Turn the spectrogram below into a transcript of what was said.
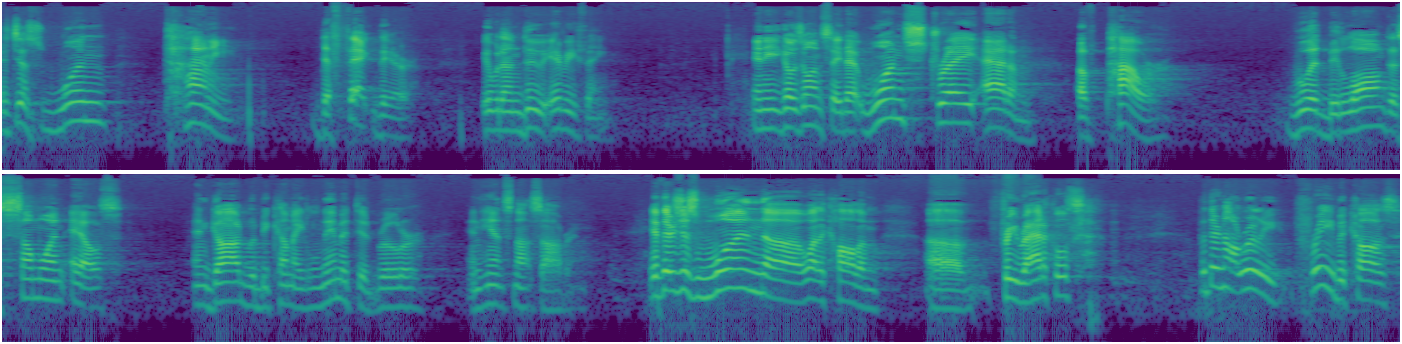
It's just one tiny defect there, it would undo everything. And he goes on to say that one stray atom of power would belong to someone else, and God would become a limited ruler and hence not sovereign. If there's just one, uh, what do they call them, uh, free radicals, but they're not really free because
